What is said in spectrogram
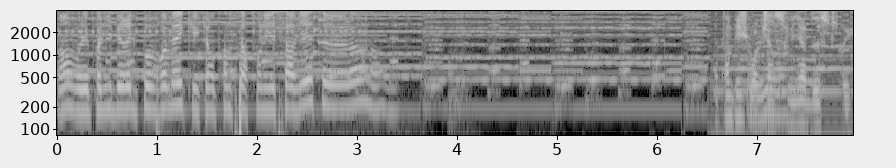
Non, vous voulez pas libérer le pauvre mec qui est en train de faire tourner les serviettes euh, là Non? Tant pis pour lui. aucun hein. souvenir de ce truc.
